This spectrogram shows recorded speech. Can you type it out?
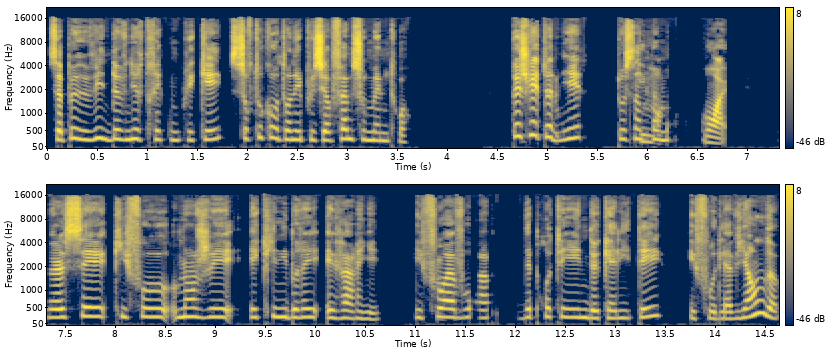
ça peut vite devenir très compliqué, surtout quand on est plusieurs femmes sous le même toit. Que je vais te dire, tout simplement, ouais. Euh, c'est qu'il faut manger équilibré et varié. Il faut mhm. avoir des protéines de qualité, il faut de la viande,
